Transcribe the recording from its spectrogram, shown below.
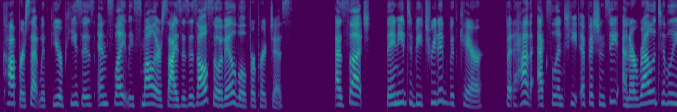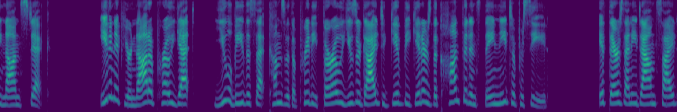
copper set with fewer pieces and slightly smaller sizes is also available for purchase. As such, they need to be treated with care, but have excellent heat efficiency and are relatively non-stick. Even if you're not a pro yet, you will be the set comes with a pretty thorough user guide to give beginners the confidence they need to proceed. If there's any downside,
